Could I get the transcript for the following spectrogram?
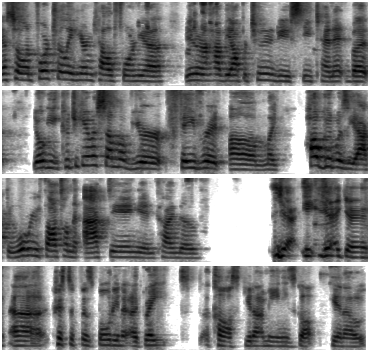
Yeah. So unfortunately, here in California, we don't have the opportunity to see Tenet. But Yogi, could you give us some of your favorite, um, like how good was the acting? What were your thoughts on the acting and kind of yeah, it, yeah. Again, uh, Christopher's in a, great cast. You know what I mean? He's got you know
